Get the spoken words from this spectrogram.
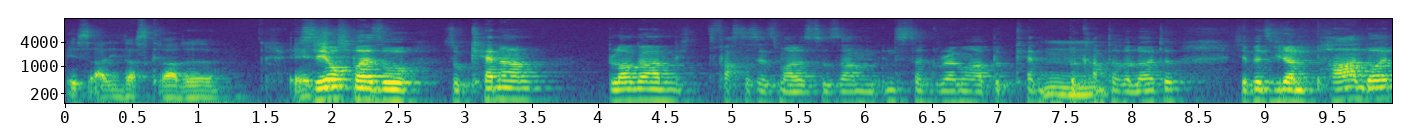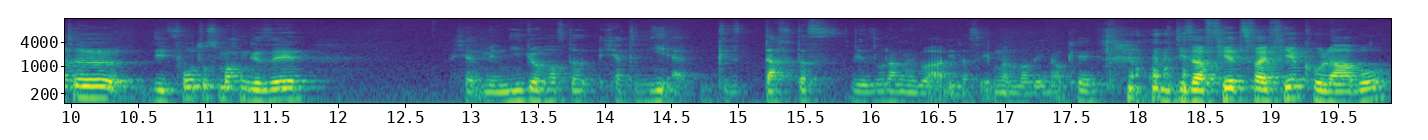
ist Adidas gerade. Ich sehe auch bei so, so Kennern, Bloggern, ich fasse das jetzt mal alles zusammen, Instagrammer, bekannt, mm. bekanntere Leute. Ich habe jetzt wieder ein paar Leute, die Fotos machen, gesehen. Ich hätte mir nie gehofft, dass, ich hatte nie gedacht, dass wir so lange über Adidas irgendwann mal reden. Okay. Und dieser 424-Kollabo,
